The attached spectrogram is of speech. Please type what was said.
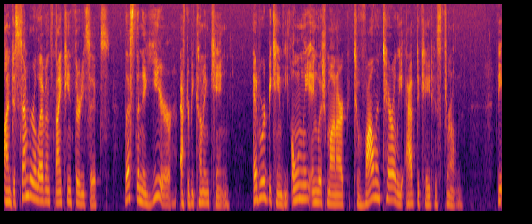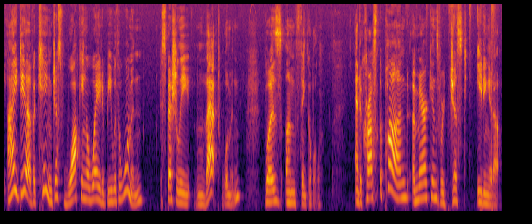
On December 11, 1936, less than a year after becoming king, Edward became the only English monarch to voluntarily abdicate his throne. The idea of a king just walking away to be with a woman, especially that woman, was unthinkable. And across the pond, Americans were just eating it up.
